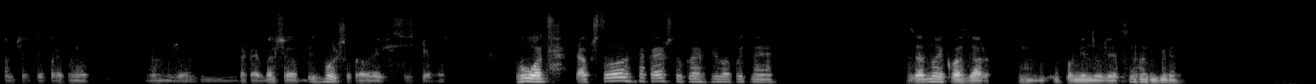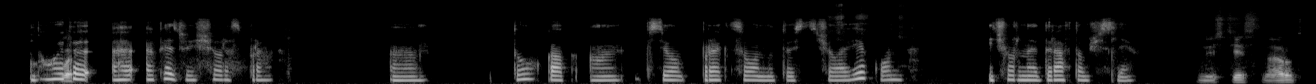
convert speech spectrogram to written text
в том числе, поэтому он уже такая большая, из большей управляющей системы. Вот, так что такая штука любопытная. Заодно и квазар упомянули. Ну, вот. это опять же еще раз про э, то, как э, все проекционно, то есть человек, он и черная дыра в том числе. Ну, естественно, а рот,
